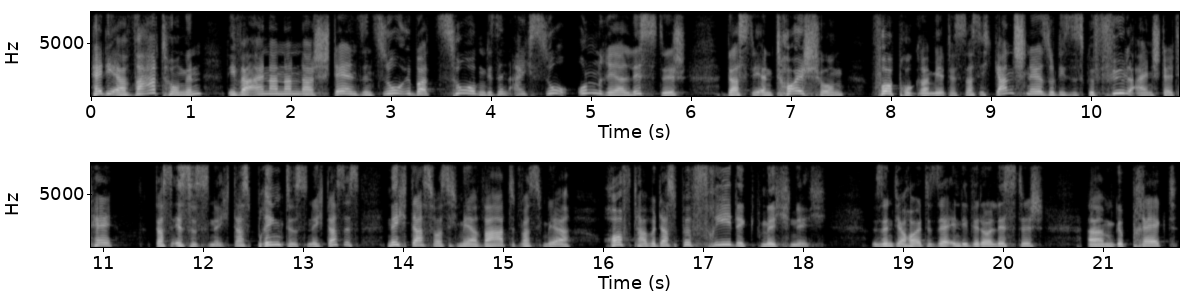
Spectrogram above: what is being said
hey, die Erwartungen, die wir einander stellen, sind so überzogen, die sind eigentlich so unrealistisch, dass die Enttäuschung vorprogrammiert ist, dass sich ganz schnell so dieses Gefühl einstellt, hey, das ist es nicht, das bringt es nicht, das ist nicht das, was ich mir erwartet, was ich mir erhofft habe, das befriedigt mich nicht. Wir sind ja heute sehr individualistisch ähm, geprägt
